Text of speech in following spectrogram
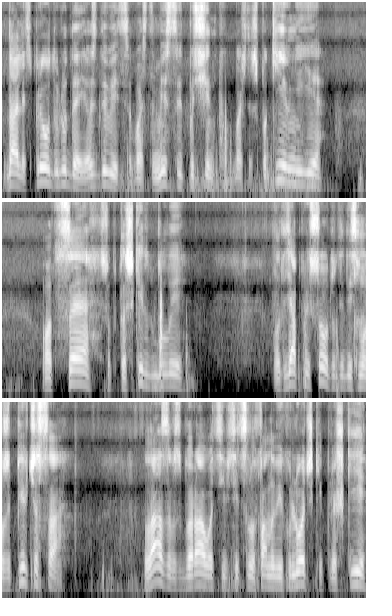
Далі, з приводу людей, ось дивіться, бачите, місце відпочинку. Бачите, шпаківні є. От все, щоб пташки тут були. От я прийшов тут десь може півчаса. Лазив, збирав оці всі целофанові кульочки, пляшки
